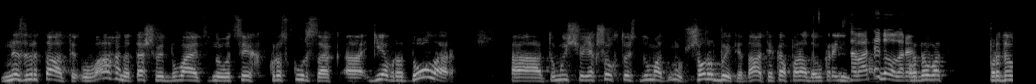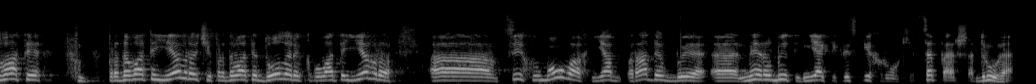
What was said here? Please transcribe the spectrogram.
не звертати увагу на те, що відбувається ну, у цих крос-курсах євро-долар. А, тому що якщо хтось думає, ну що робити, да, от яка порада українцям? Здавати долари. продавати, продавати, продавати євро чи продавати долари, купувати євро. А, в цих умовах я б радив би е, не робити ніяких різких рухів. Це перше. Друге.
